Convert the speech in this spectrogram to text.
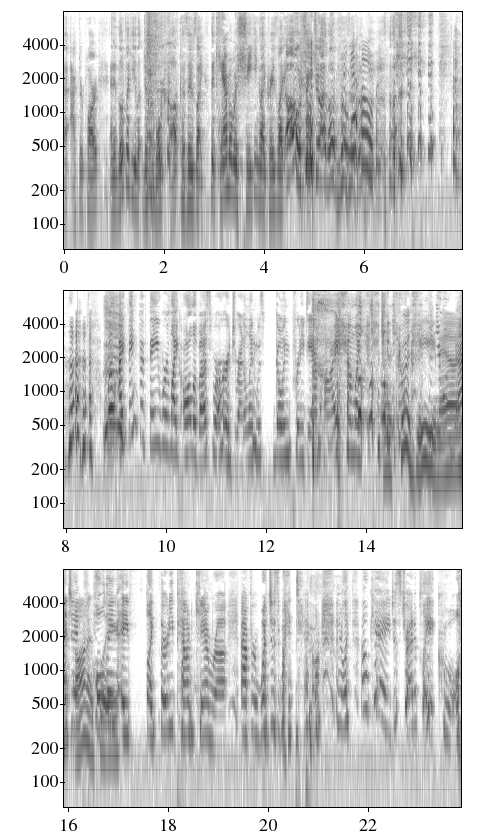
uh, actor part, and it looked like he just woke up because it was like the camera was shaking like crazy, like oh shoot, I love. Well, I think that they were like all of us, where our adrenaline was going pretty damn high. I'm like, can It you, could be, can you man. imagine honestly. holding a like 30 pound camera after what just went down? And you're like, okay, just try to play it cool.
